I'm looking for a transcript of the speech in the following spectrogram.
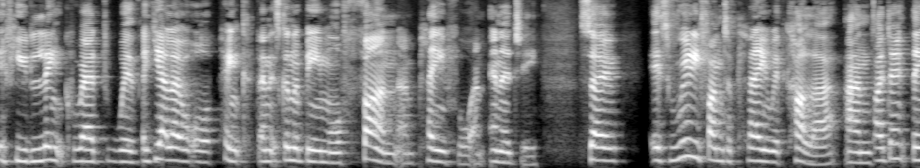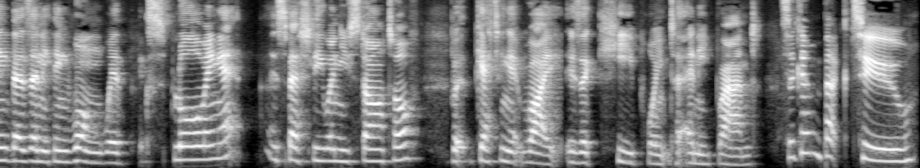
if you link red with a yellow or pink, then it's going to be more fun and playful and energy. So it's really fun to play with color. And I don't think there's anything wrong with exploring it, especially when you start off. But getting it right is a key point to any brand. So, going back to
